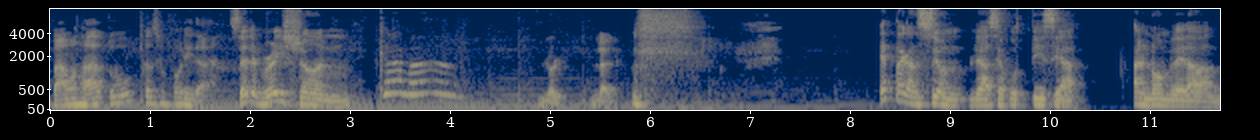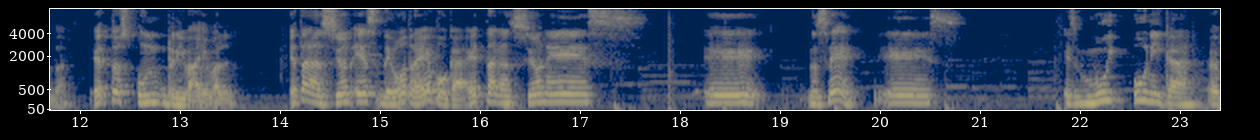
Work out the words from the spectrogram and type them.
vamos a tu canción favorita. Celebration. Come on. LOL. LOL. Esta canción le hace justicia al nombre de la banda. Esto es un revival. Esta canción es de otra época. Esta canción es. eh, no sé. Es. Es muy única. eh,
